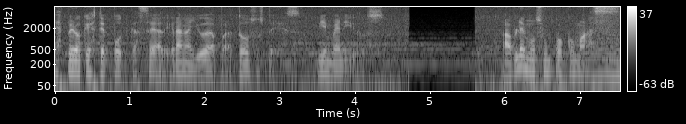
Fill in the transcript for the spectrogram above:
Espero que este podcast sea de gran ayuda para todos ustedes. Bienvenidos. Hablemos un poco más.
